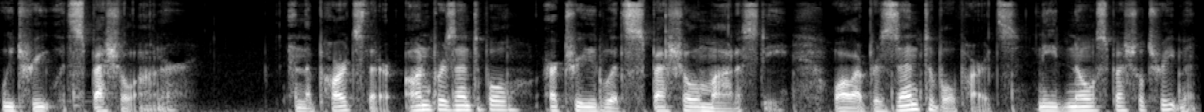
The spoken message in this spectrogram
we treat with special honor. And the parts that are unpresentable are treated with special modesty, while our presentable parts need no special treatment.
